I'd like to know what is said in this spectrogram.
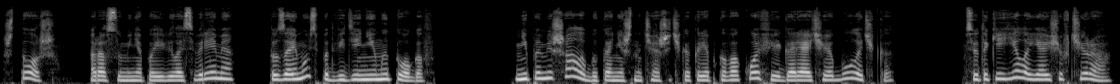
Что ж, раз у меня появилось время, то займусь подведением итогов. Не помешала бы, конечно, чашечка крепкого кофе и горячая булочка. все таки ела я еще вчера,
